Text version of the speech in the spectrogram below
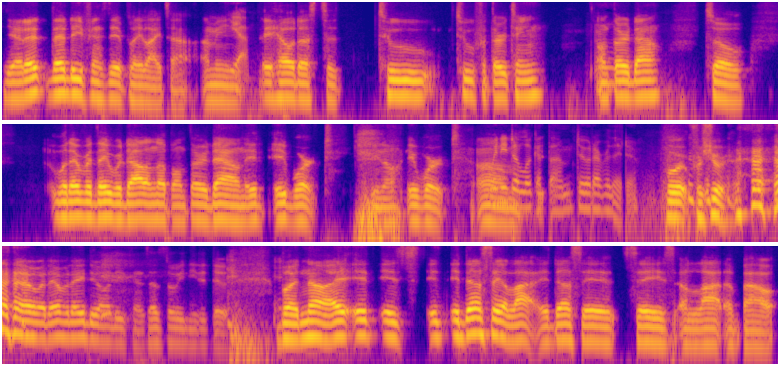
yeah, their their defense did play lights out. I mean, Yeah. they held us to two two for thirteen on Mhm. third down. So whatever they were dialing up on third down, it it worked. You know, it worked. we need to Um, look at them, do whatever they do. for for sure. Whatever they do on defense, that's what we need to do. But no, it, it it's it, it does say a lot. It does say it says a lot about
